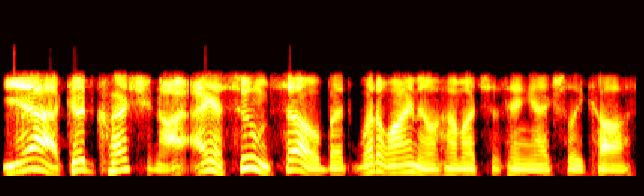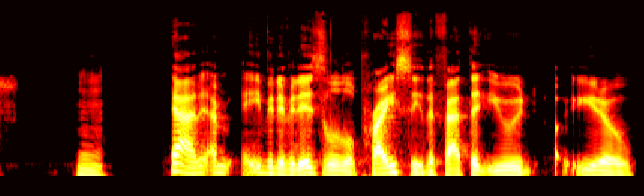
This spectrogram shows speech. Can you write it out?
Yeah. Good question. I, I assume so, but what do I know how much the thing actually costs? Yeah, I mean, even if it is a little pricey, the fact that you would, you know,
